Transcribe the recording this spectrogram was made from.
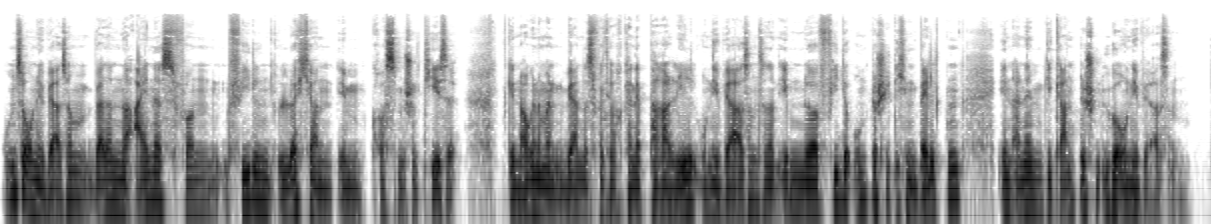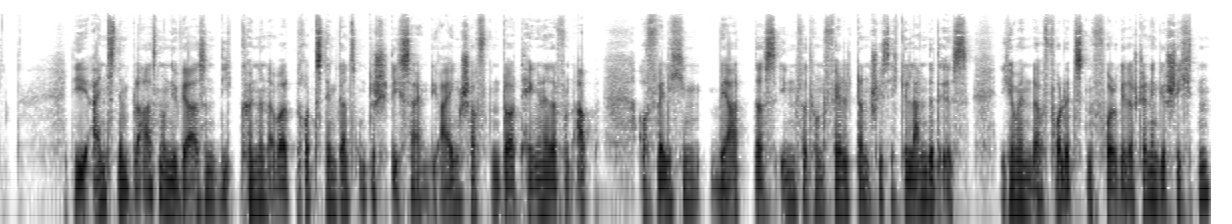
Unser Universum wäre dann nur eines von vielen Löchern im kosmischen Käse. Genau genommen wären das vielleicht auch keine Paralleluniversen, sondern eben nur viele unterschiedlichen Welten in einem gigantischen Überuniversen. Die einzelnen Blasenuniversen, die können aber trotzdem ganz unterschiedlich sein. Die Eigenschaften dort hängen ja davon ab, auf welchem Wert das Inflatonfeld dann schließlich gelandet ist. Ich habe in der vorletzten Folge der Sternengeschichten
